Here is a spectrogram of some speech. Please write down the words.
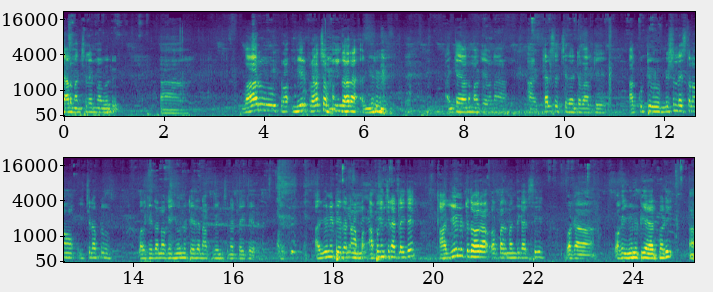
చాలా మంచిలేని మా వాళ్ళు. వారు ప్రో మీరు ప్రోత్సాహం ద్వారా మీరు ఇంకా ఏమైనా మాకు ఏమైనా కలిసి వచ్చేదంటే వాళ్ళకి ఆ కుట్టు మిషన్లు ఇస్తున్నాం ఇచ్చినప్పుడు వాళ్ళకి ఏదైనా ఒక యూనిట్ ఏదైనా అప్పగించినట్లయితే ఆ యూనిట్ ఏదైనా అప్పగించినట్లయితే ఆ యూనిట్ ద్వారా ఒక పది మంది కలిసి ఒక ఒక యూనిట్గా ఏర్పడి ఆ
